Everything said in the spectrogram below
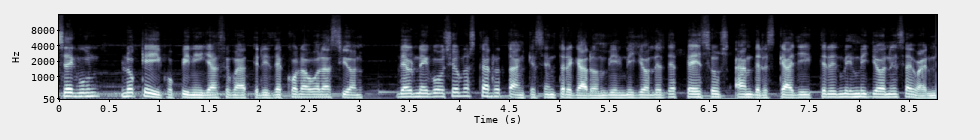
Según lo que dijo Pinilla, su matriz de colaboración, del negocio los carrotanques se entregaron mil millones de pesos a Andrés Calle y tres mil millones a Iván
